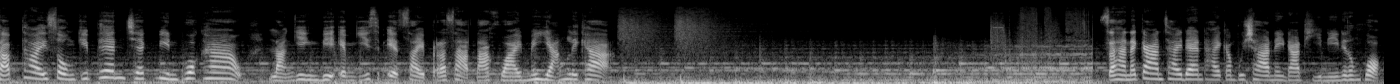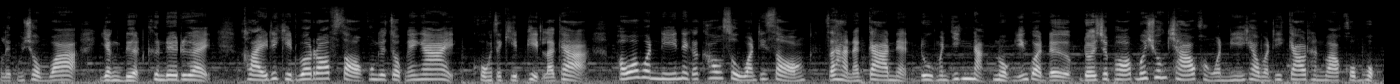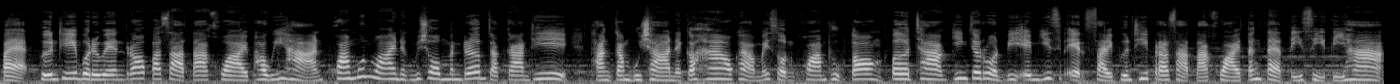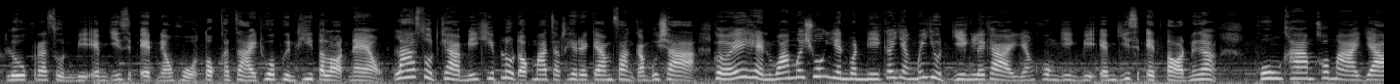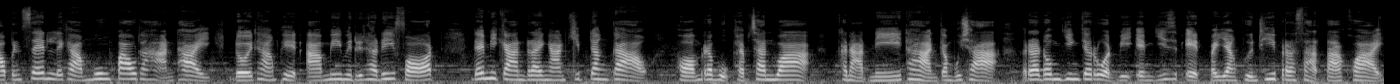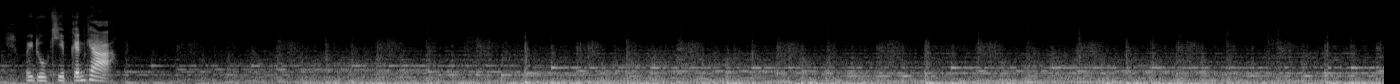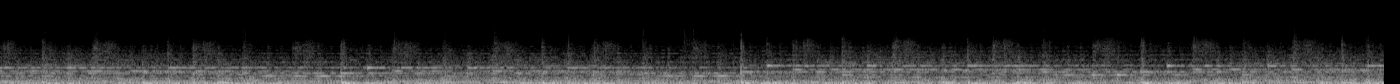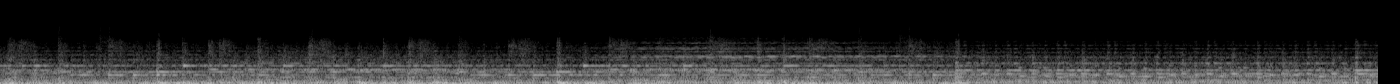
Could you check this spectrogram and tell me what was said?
ทัพไทยส่งกิฟเพนเช็คบินพวกห้าว หลังยิง BM21 ใส่ปราสาทตาควายไม่ยั้งเลยค่ะสถานการณ์ชายแดนไทยกัมพูชาในนาทีนี้เนี่ยต้องบอกเลยคุณผู้ชมว่ายังเดือดขึ้นเรื่อยๆ ใครที่คิดว่ารอบ 2 คงจะจบง่าย คงจะคิดผิดแล้วค่ะ เพราะว่าวันนี้เนี่ยก็เข้าสู่วันที่ 2 สถานการณ์เนี่ยดูมันยิ่งหนักหน่วงยิ่งกว่าเดิม โดยเฉพาะเมื่อช่วงเช้าของวันนี้ค่ะวันที่ 9 ธันวาคม 68 พื้นที่บริเวณรอบปราสาทตาควายพาวิหาร ความวุ่นวายเนี่ยคุณผู้ชมมันเริ่มจากการที่ทางกัมพูชาเนี่ยก็ห้าวค่ะ ไม่สนความถูกต้อง เปิดฉากยิงจรวด BM21 ใส่พื้นที่ปราสาทตาควายตั้งแต่ตีสี่ตีห้าลูกกระสุน BM21 เนี่ยโหตกกระจายทั่วพื้นที่ตลอดแนว ล่าสุดค่ะมีคลิปหลุดออกมาจากเทเลแกรมฝั่งกัมพูชาเผยให้เห็นว่าเมื่อช่วงเย็นวันนี้ก็ยังไม่หยุดยิงเลยค่ะ ยังคงยิง BM21 ต่อเนื่อง พุ่งข้ามเข้ามายาวเป็นเส้นเลยค่ะ มุ่งเป้าทหารไทย โดยทางเพจ Army Military Force ได้มีการรายงานคลิปดังกล่าว พร้อมระบุแคปชั่นว่าขนาดนี้ทหารกัมพูชา ระดมยิงจรวด BM21 ไปยังพื้นที่ปราสาทตาควาย ไปดูคลิปกันค่ะ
